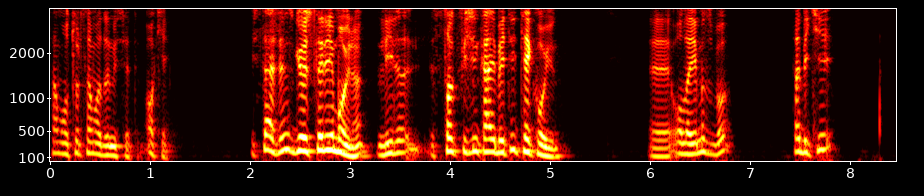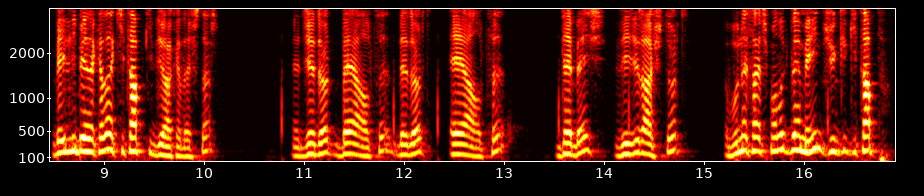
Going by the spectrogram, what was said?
tam oturtamadığımı hissettim. Okey. İsterseniz göstereyim oyunu. Lila, Stockfish'in kaybettiği tek oyun. Ee, olayımız bu. Tabii ki belli bir yere kadar kitap gidiyor arkadaşlar. C4, B6, D4, E6, D5, Vezir H4. Bu ne saçmalık demeyin çünkü kitap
